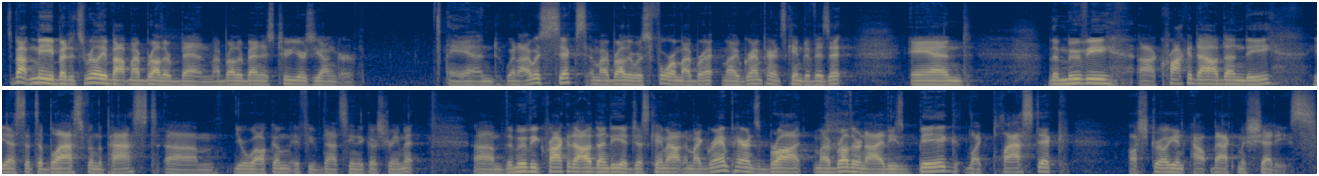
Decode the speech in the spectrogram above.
it's about me, but it's really about my brother Ben. My brother Ben is two years younger. And when I was six and my brother was four, my, my grandparents came to visit. And the movie uh, Crocodile Dundee, yes, it's a blast from the past. Um, you're welcome. If you've not seen it, go stream it. Um, the movie Crocodile Dundee had just came out, and my grandparents brought my brother and I these big, like plastic Australian outback machetes.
